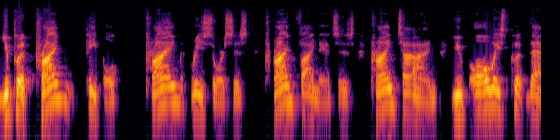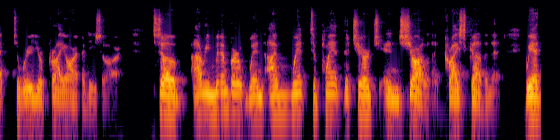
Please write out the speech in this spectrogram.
you put prime people, prime resources, prime finances, prime time, you always put that to where your priorities are. So I remember when I went to plant the church in Charlotte, Christ Covenant. We had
